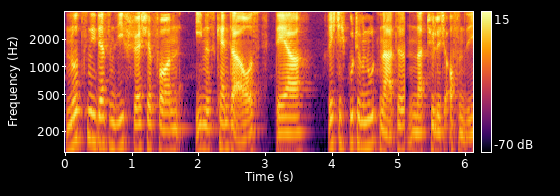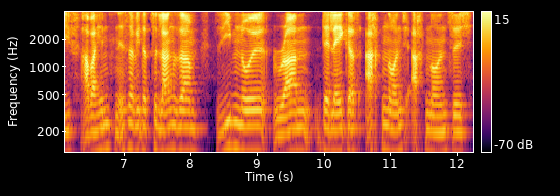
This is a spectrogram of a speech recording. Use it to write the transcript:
nutzen die Defensivschwäche von Ines Kenter aus, der richtig gute Minuten hatte, natürlich offensiv, aber hinten ist er wieder zu langsam. 7-0 Run der Lakers 98 98,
